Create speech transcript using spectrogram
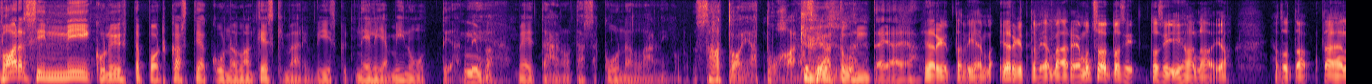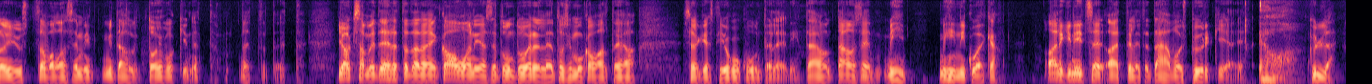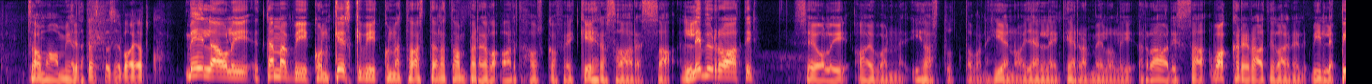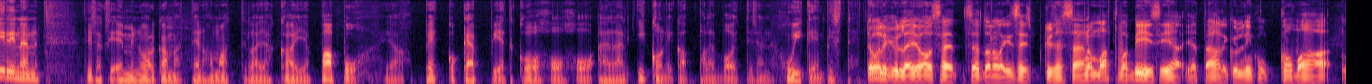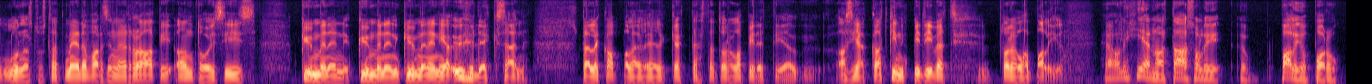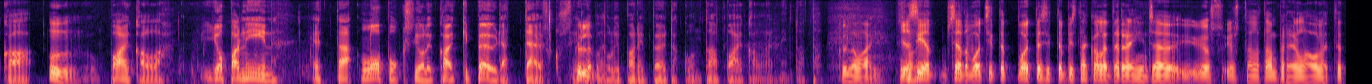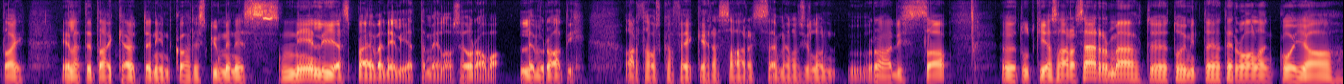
Varsin niin, kun yhtä podcastia kuunnellaan keskimäärin 54 minuuttia. niin Niinpä. Meiltähän on tässä kuunnellaan niin kuin satoja tuhansia tunteja. Ja Järkyttäviä, järkyttäviä määriä, mutta se on tosi, tosi ihanaa ja, ja tota, tämähän on just tavallaan se, mi- mitä oli toivokin, että, että, että jaksamme tehdä tätä näin kauan ja se tuntuu edelleen tosi mukavalta ja selkeästi joku kuuntelee, niin tämä on, tämä on se, mihin, mihin niin kuin ehkä ainakin itse ajattelen, että tähän voisi pyrkiä ja joo, kyllä, samaa ja mieltä. tästä se vaan jatkuu. Meillä oli tämän viikon keskiviikkona taas täällä Tampereella Art House Cafe Kehräsaaressa levyraati. Se oli aivan ihastuttavan hienoa jälleen kerran. Meillä oli raadissa vakkariraatilainen Ville Pirinen, lisäksi Emmi Nuorgama, Tenho Mattila ja Kaija Papu. Ja Pekko Käppiet KHHLn ikonikappale voitti sen huikein pisteen. Oli kyllä joo, se, se todellakin, siis kyseessähän on mahtava biisi ja, ja tämä oli kyllä niin kuin kovaa lunastusta, että meidän varsinainen raati antoi siis 10, 10, 10 ja 9 tälle kappaleelle, eli tästä todella pidettiin ja asiakkaatkin pitivät todella paljon. Ja oli hienoa, taas oli paljon porukkaa Mm, paikalla. Jopa niin, että lopuksi oli kaikki pöydät täys, kun Kyllä vain. tuli pari pöytäkuntaa paikalle. Niin tota. kyllä vain. Ja sieltä, sieltä voit sitten, voitte sitten pistää kalentereihin, jos, jos täällä Tampereella olette tai elätte tai käytte, niin 24. päivä 4. meillä on seuraava levyraati Art House Cafe Kehräsaaressa ja meillä on silloin raadissa tutkija Saara Särmä, toimittaja Tero Alanko ja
